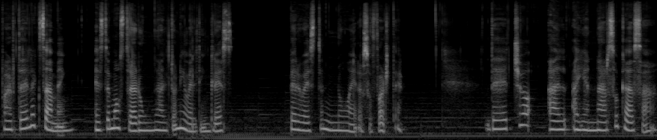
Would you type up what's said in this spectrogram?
Parte del examen es demostrar un alto nivel de inglés, pero este no era su fuerte. De hecho, al allanar su casa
